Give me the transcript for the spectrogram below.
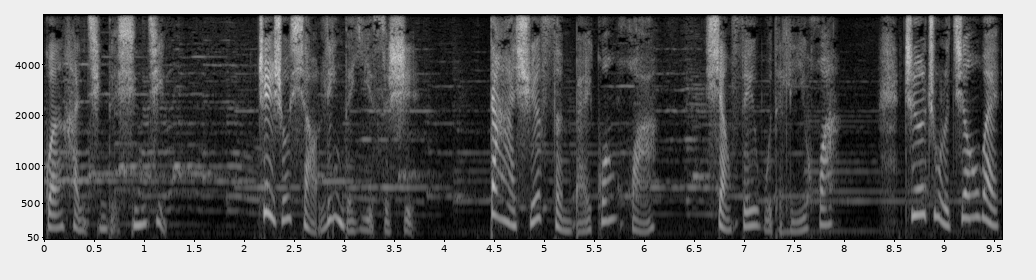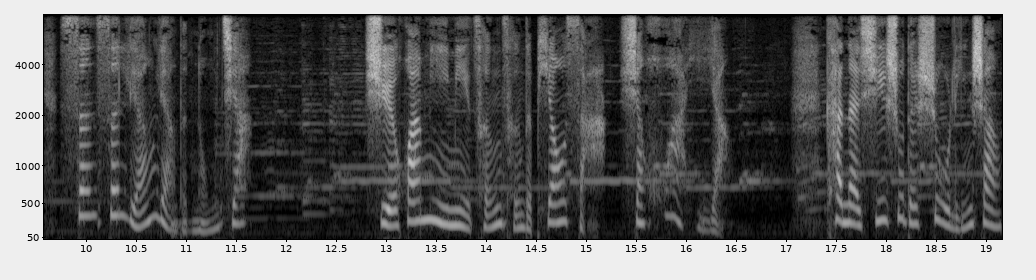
关汉卿的心境。这首小令的意思是：大雪粉白光滑。像飞舞的梨花，遮住了郊外三三两两的农家。雪花密密层层的飘洒，像画一样。看那稀疏的树林上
